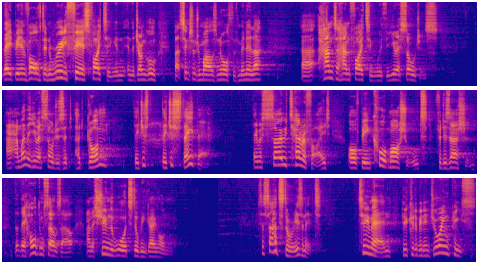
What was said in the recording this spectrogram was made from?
they'd been involved in really fierce fighting in, in the jungle, about 600 miles north of Manila, hand to hand fighting with the US soldiers. And when the US soldiers had, had gone, they just, they just stayed there. They were so terrified of being court martialed for desertion that they hold themselves out and assume the war had still been going on. It's a sad story, isn't it? Two men who could have been enjoying peace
